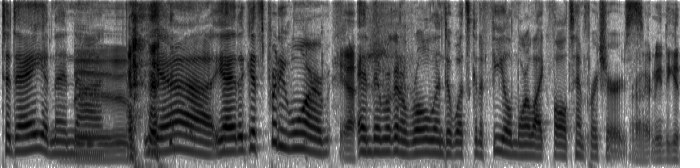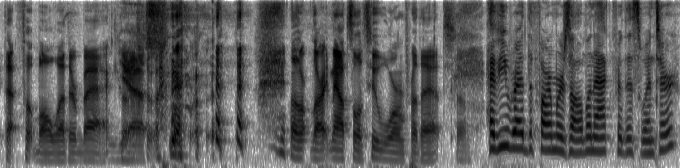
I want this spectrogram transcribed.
today, and then uh, yeah, yeah, it gets pretty warm, Yeah. and then we're going to roll into what's going to feel more like fall temperatures. All right, we need to get that football weather back. Yes. Right now it's a little too warm for that, so Have you read the Farmer's Almanac for this winter?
